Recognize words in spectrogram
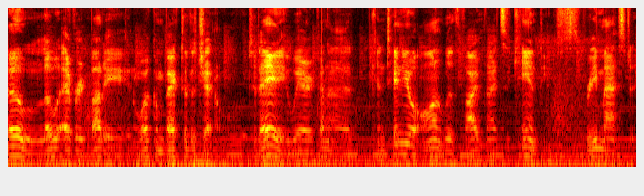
Hello everybody and welcome back to the channel. Today we are gonna continue on with Five Nights at Candy's Remastered.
